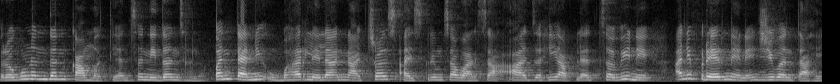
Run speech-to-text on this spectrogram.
रघुनंदन कामत यांचं निधन झालं. पण त्यांनी उभारलेला नॅचरल्स आईस्क्रीमचा वारसा आजही आपल्या चवीने आणि प्रेरणेने जिवंत आहे.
